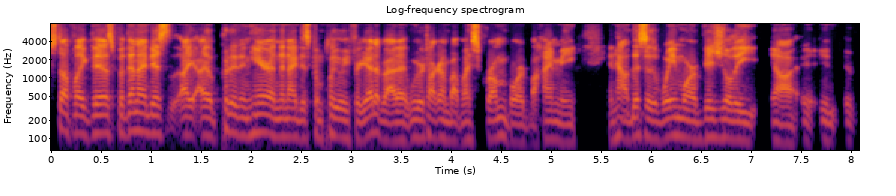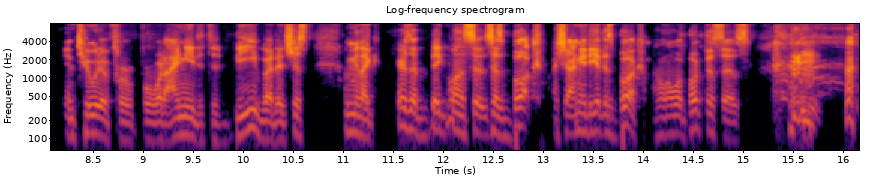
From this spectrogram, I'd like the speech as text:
stuff like this. But then I just I, I, put it in here and then I just completely forget about it. We were talking about my Scrum board behind me and how this is way more visually uh, in, intuitive for for what I need it to be. But it's just I mean like here's a big one that says, says book. I should I need to get this book. I don't know what book this is. but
